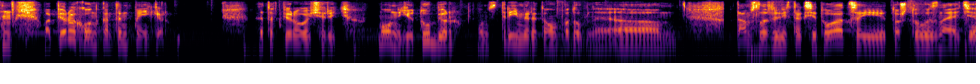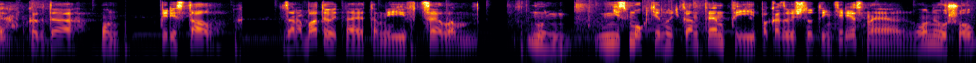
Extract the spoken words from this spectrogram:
во-первых, он контент-мейкер. Это в первую очередь он ютубер, он стример и тому подобное. Там сложились так ситуации, то, что вы знаете, когда он перестал зарабатывать на этом и в целом ну, не смог тянуть контент и показывать что-то интересное, он и ушел.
